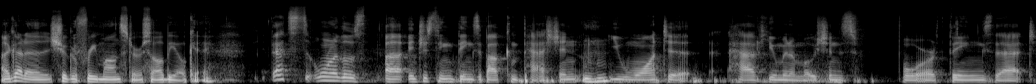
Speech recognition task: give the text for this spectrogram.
I got a sugar-free monster, so I'll be okay. That's one of those uh, interesting things about compassion. Mm-hmm. You want to have human emotions for things that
